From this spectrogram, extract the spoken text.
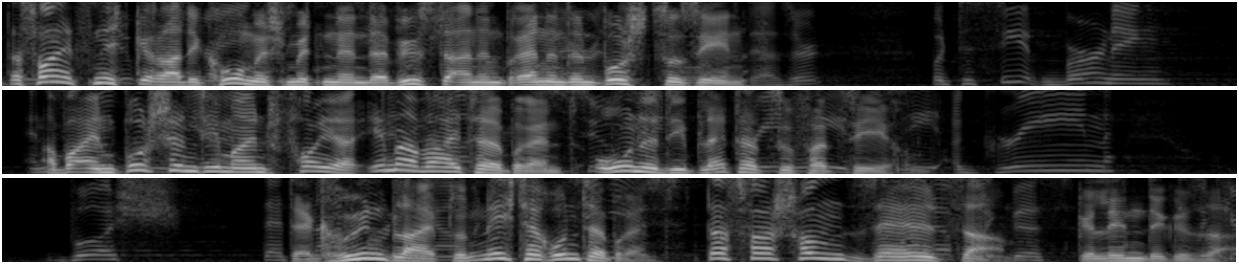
Das war jetzt nicht gerade komisch, mitten in der Wüste einen brennenden Busch zu sehen. Aber ein Busch, in dem ein Feuer immer weiter brennt, ohne die Blätter zu verzehren, der grün bleibt und nicht herunterbrennt, das war schon seltsam, gelinde gesagt.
